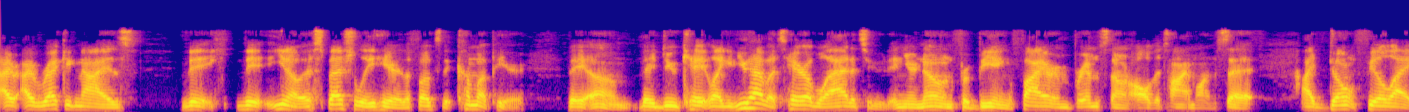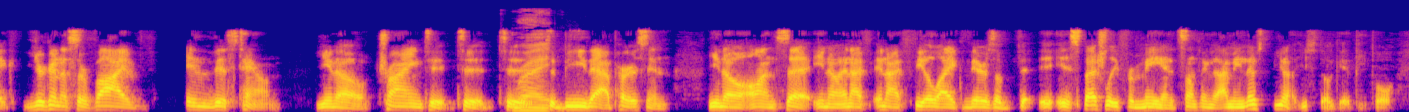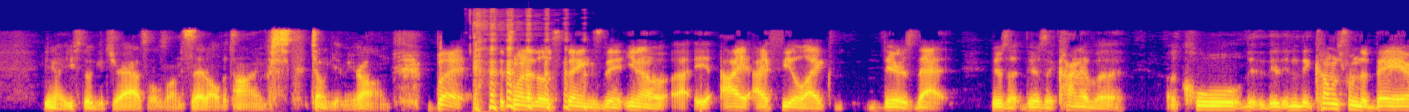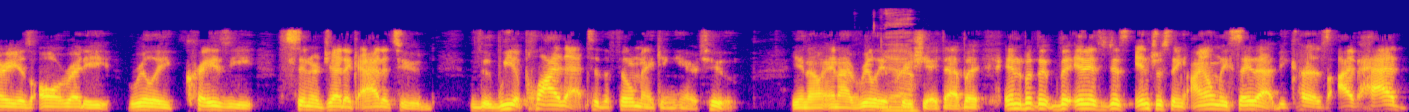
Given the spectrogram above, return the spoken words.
I, I recognize that that you know, especially here, the folks that come up here, they um they do Kate like if you have a terrible attitude and you're known for being fire and brimstone all the time on set, I don't feel like you're gonna survive in this town. You know, trying to to to Right. to be that person you know, on set, you know, and I and I feel like there's a, especially for me, and it's something that I mean, there's, you know, you still get people, you know, you still get your assholes on set all the time. Don't get me wrong, but it's one of those things that you know, I I feel like there's that there's a there's a kind of a a cool that comes from the Bay Area's already really crazy synergetic attitude. We apply that to the filmmaking here too you know and i really Yeah. appreciate that but and but the, the and it's just interesting i only say that because i've had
